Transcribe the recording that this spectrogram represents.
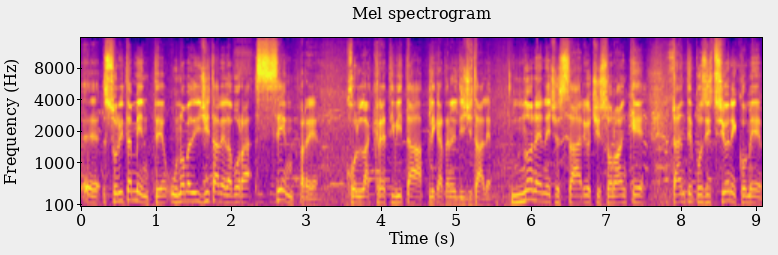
eh, solitamente un nomade digitale lavora sempre con la creatività applicata nel digitale. Non è necessario, ci sono anche tante posizioni come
